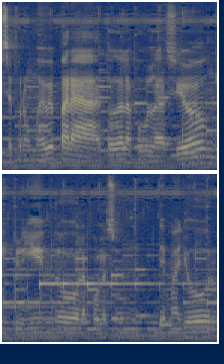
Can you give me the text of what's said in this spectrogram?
se promueve para toda la población, incluyendo la población de mayor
